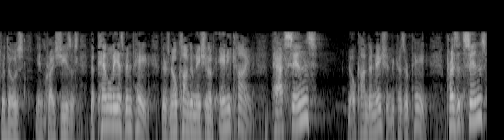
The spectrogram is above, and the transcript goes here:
for those in Christ Jesus. The penalty has been paid. There's no condemnation of any kind. Past sins, no condemnation because they're paid. Present sins,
